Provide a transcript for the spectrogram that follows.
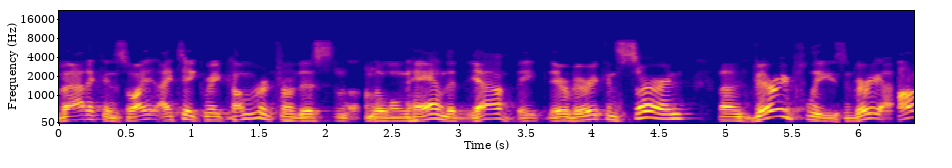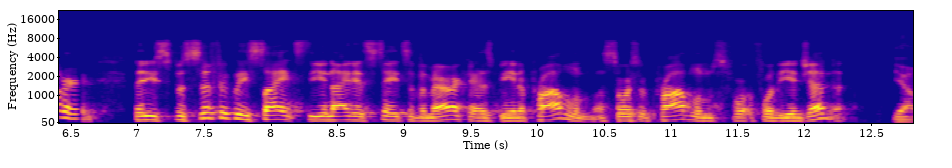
Vatican. So I, I, take great comfort from this on the one hand that, yeah, they, they're very concerned. I'm very pleased and very honored that he specifically cites the United States of America as being a problem, a source of problems for, for the agenda. Yeah.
